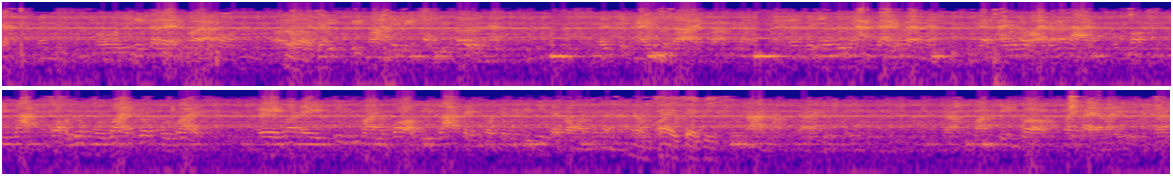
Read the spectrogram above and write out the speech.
จ้ะโอ้อย่างนี้ก็แหละว่าเออออจะปิดมานี่เป็นคอมพิวเตอร์นะ แล้วจะใครก็ได้ครับแล้วจะเรียนรู้งานใจเท่านั้นนะจะใครก็ถวายพระทานผมก็ทีมงานก็ยกมือไหว้ยกมือไหว้เกรงว่าในที่ทุกวันก็มีพระเต็มหมดจะไม่มีที่จะนอนนี่นะเออใช่ใช่ดิน่าหนักใจอยู่นี่ครับความจริงก็ไม่ใช่อะไรเลยนะครับ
